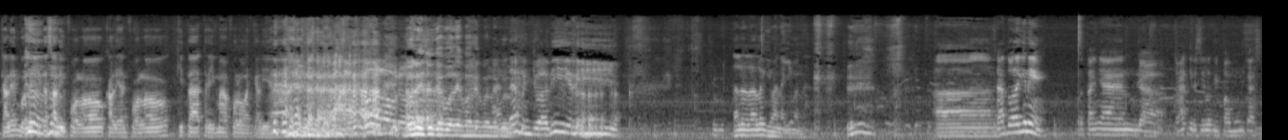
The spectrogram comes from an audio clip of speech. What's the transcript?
kalian boleh kita saling follow kalian follow kita terima followan kalian Follow dong. boleh juga boleh boleh boleh boleh Anda menjual diri. Lalu lalu gimana gimana Eh, Satu lagi nih, pertanyaan nggak terakhir sih lebih pamungkas.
